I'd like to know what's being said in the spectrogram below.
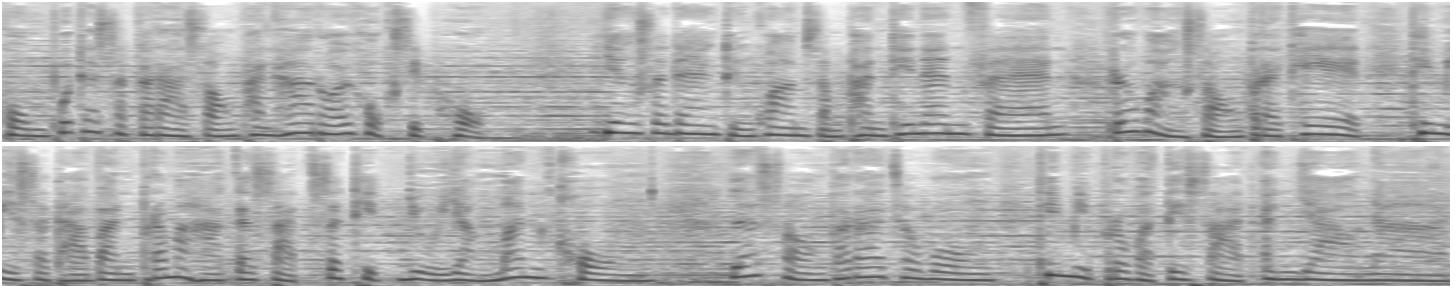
คมพุทธศักราช 2566ยังแสดงถึงความสัมพันธ์ที่แน่นแฟ้น ระหว่างสองประเทศที่มีสถาบันพระมหากษัตริย์สถิตอยู่อย่างมั่นคง และสองพระราชวงศ์ที่มีประวัติศาสตร์อันยาวนาน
